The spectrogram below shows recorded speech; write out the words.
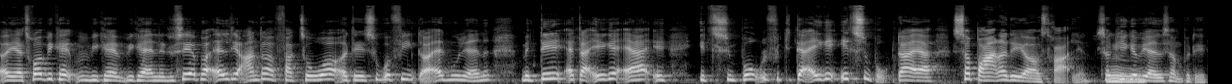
og jeg tror, vi kan, vi, kan, vi kan analysere på alle de andre faktorer, og det er super fint og alt muligt andet. Men det, at der ikke er et, et symbol, fordi der er ikke et symbol. Der er, så brænder det i Australien. Så kigger vi alle sammen på det.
